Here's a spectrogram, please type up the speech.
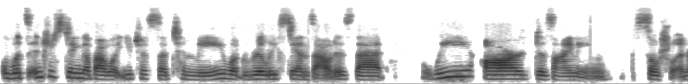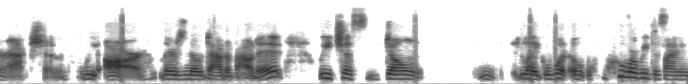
what's interesting about what you just said to me what really stands out is that we are designing social interaction. We are. There's no doubt about mm-hmm. it. We just don't like what who are we designing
